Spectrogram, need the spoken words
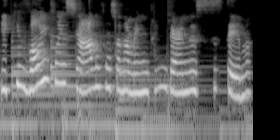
e que vão influenciar no funcionamento interno desse sistema,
